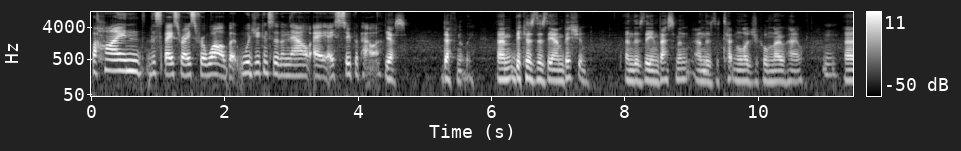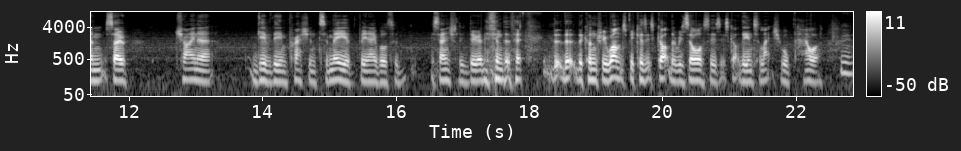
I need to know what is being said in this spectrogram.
behind the space race for a while, but would you consider them now a, a superpower? Yes, definitely. Um, because there's the ambition, and there's the investment, and there's the technological know-how. Mm. Um, so China give the impression to me of being able to essentially do anything that the, the, the, the country wants because it's got the resources, it's got the intellectual power Mm.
